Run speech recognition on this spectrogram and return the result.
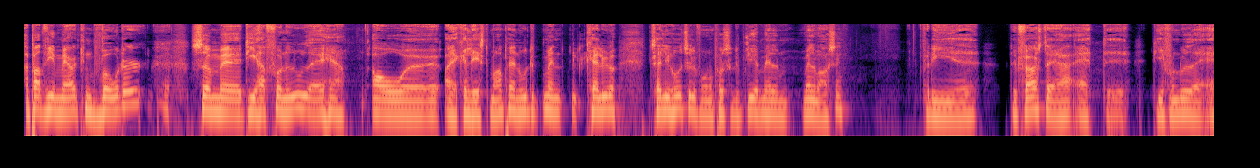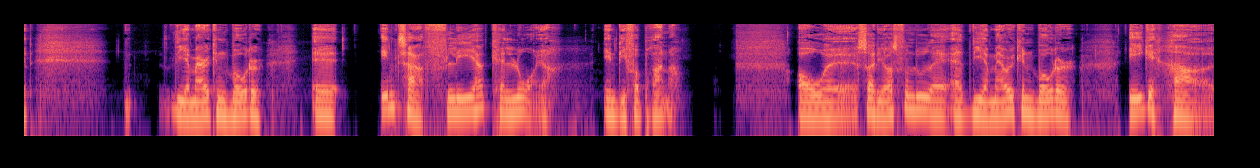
about the American voter, ja. som øh, de har fundet ud af her. Og, øh, og jeg kan læse dem op her nu, men kan jeg lytte, tage lige hovedtelefoner på, så det bliver mellem, mellem os. Ikke? Fordi øh, det første er, at øh, de har fundet ud af, at the American voter øh, indtager flere kalorier, end de forbrænder. Og øh, så har de også fundet ud af, at the American voter ikke har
